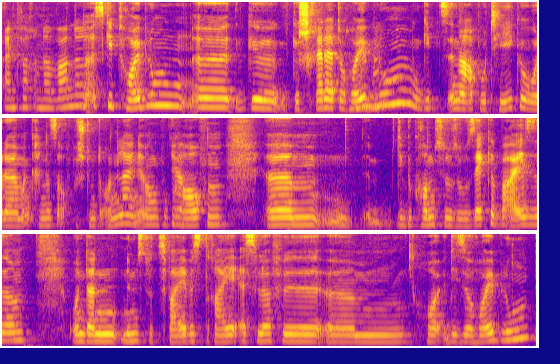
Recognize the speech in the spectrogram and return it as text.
Einfach in der Wanne? Es gibt Heublumen, äh, ge geschredderte Heublumen, gibt es in der Apotheke oder man kann das auch bestimmt online irgendwo Ja. kaufen. Ähm, die bekommst du so säckeweise und dann nimmst du zwei bis drei Esslöffel ähm, Heu diese Heublumen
